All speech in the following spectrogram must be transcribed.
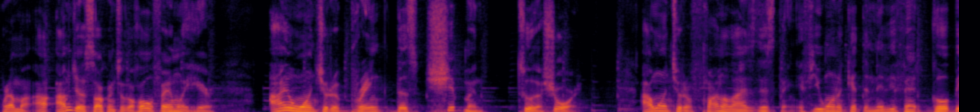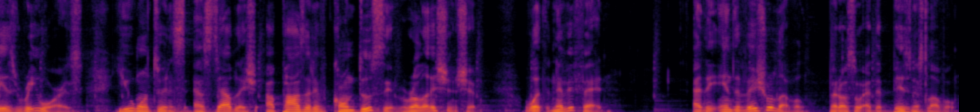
grandma, I, I'm just talking to the whole family here. I want you to bring this shipment to the shore. I want you to finalize this thing. If you want to get the Navy Fed Go Biz rewards, you want to establish a positive, conducive relationship with Navy Fed at the individual level, but also at the business level.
